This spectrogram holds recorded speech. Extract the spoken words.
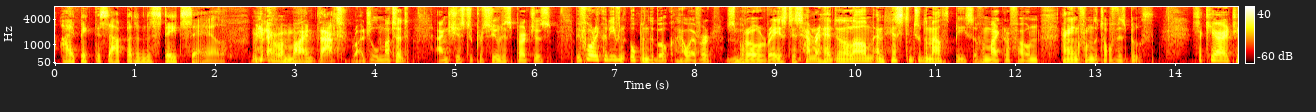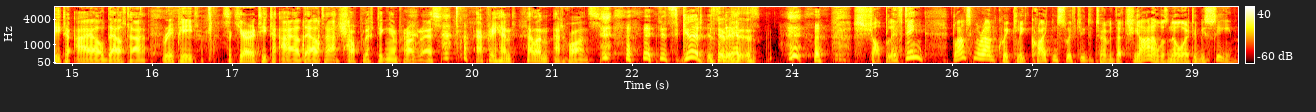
I picked this up at an estate sale. Never mind that, Rygel muttered, anxious to pursue his purchase. Before he could even open the book, however, Zmro raised his hammerhead in alarm and hissed into the mouthpiece of a microphone hanging from the top of his booth. Security to Isle Delta. Repeat, security to Isle Delta. Shoplifting in progress. Apprehend felon at once. it's good, isn't it? Shoplifting? Glancing around quickly, Crichton swiftly determined that Chiana was nowhere to be seen.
